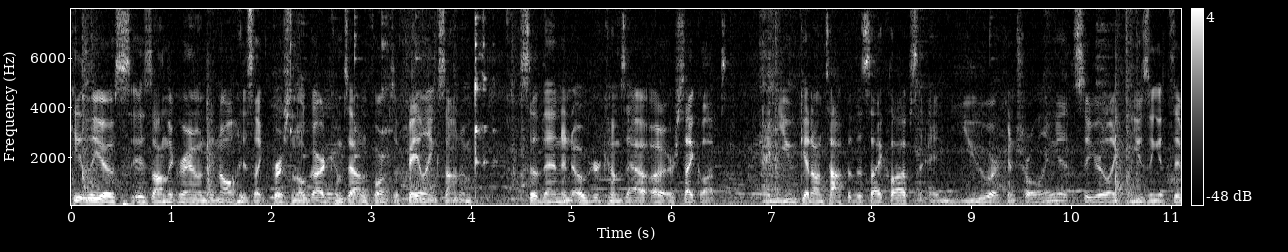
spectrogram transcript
Helios is on the ground, and all his like personal guard comes out and forms a phalanx on him. So then an ogre comes out, or Cyclops, and you get on top of the Cyclops, and you are controlling it. So you're like using it to,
